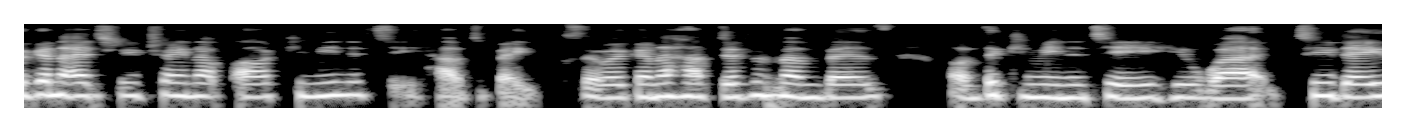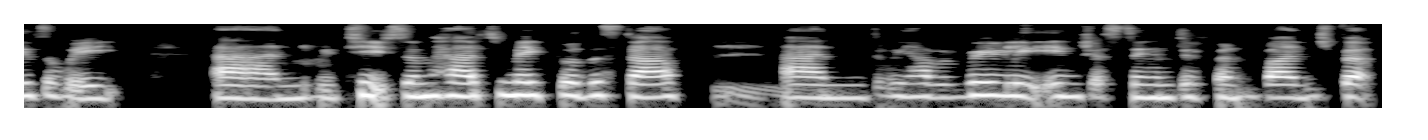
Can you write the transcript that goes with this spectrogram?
we're going to actually train up our community how to bake. So we're going to have different members of the community who work two days a week and we teach them how to make all the stuff. And we have a really interesting and different bunch. But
